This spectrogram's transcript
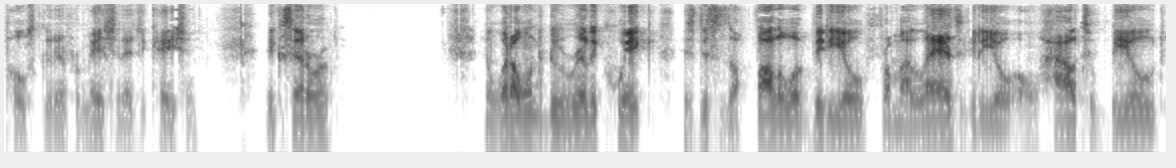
post good information, education, etc. And what I want to do really quick is this is a follow-up video from my last video on how to build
